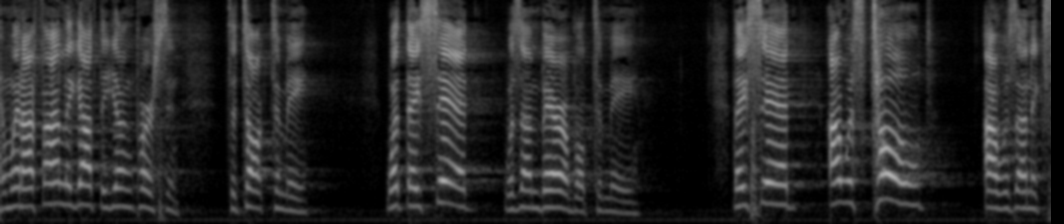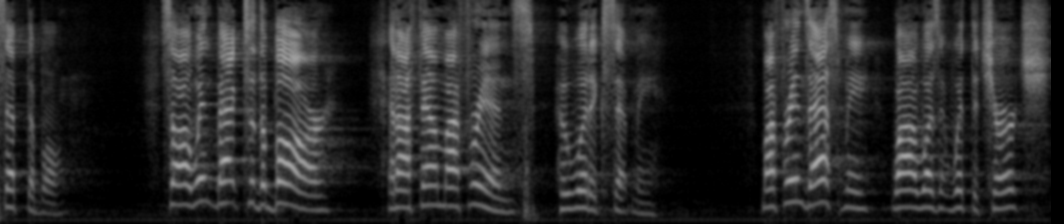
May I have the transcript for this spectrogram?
And when I finally got the young person to talk to me, what they said was unbearable to me. They said, I was told I was unacceptable. So I went back to the bar and I found my friends who would accept me. My friends asked me why I wasn't with the church,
